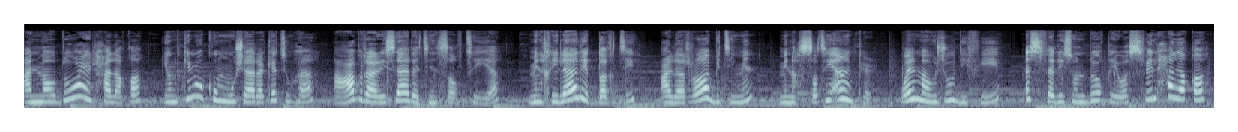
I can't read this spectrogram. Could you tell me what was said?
عن موضوع الحلقة يمكنكم مشاركتها عبر رسالة صوتية من خلال الضغط على الرابط من منصة أنكر والموجود في أسفل صندوق وصف الحلقة.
